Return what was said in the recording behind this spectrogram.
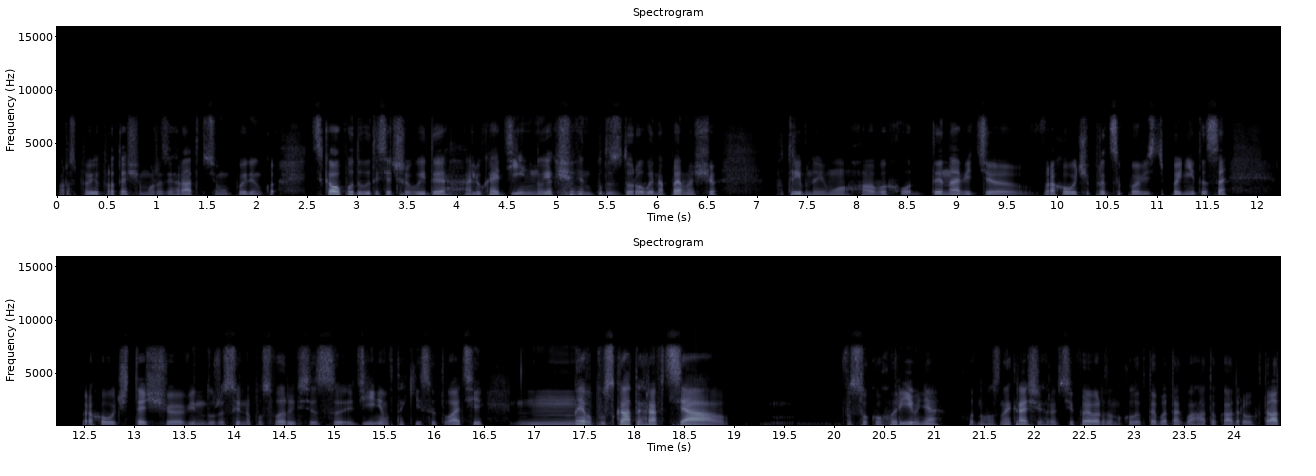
розповів про те, що може зіграти в цьому поєдинку. Цікаво подивитися, чи вийде Люка Дінь. Ну, якщо він буде здоровий, напевно, що потрібно йому виходити, навіть е, враховуючи принциповість Бенітеса, враховуючи те, що він дуже сильно посварився з Дінем в такій ситуації, не випускати гравця високого рівня, одного з найкращих гравців Евертону, коли в тебе так багато кадрових втрат,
